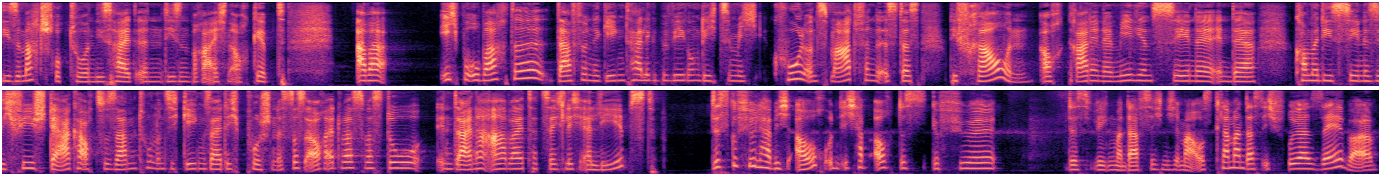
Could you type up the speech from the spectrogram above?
diese Machtstrukturen, die es halt in diesen Bereichen auch gibt. Aber ich beobachte dafür eine gegenteilige Bewegung, die ich ziemlich cool und smart finde, ist, dass die Frauen auch gerade in der Medienszene, in der Comedy-Szene sich viel stärker auch zusammentun und sich gegenseitig pushen. Ist das auch etwas, was du in deiner Arbeit tatsächlich erlebst? Das Gefühl habe ich auch und ich habe auch das Gefühl, deswegen man darf sich nicht immer ausklammern, dass ich früher selber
